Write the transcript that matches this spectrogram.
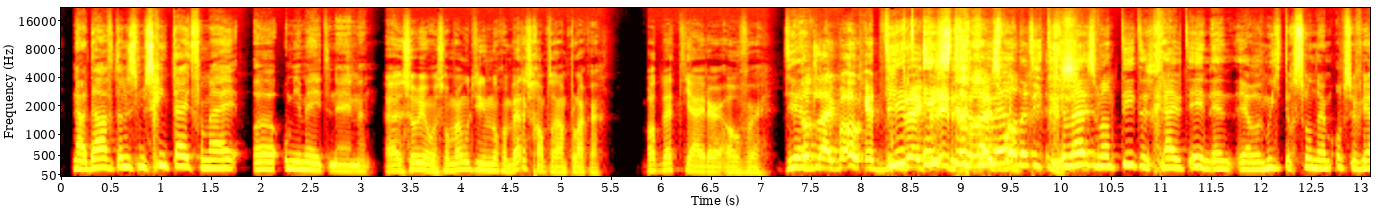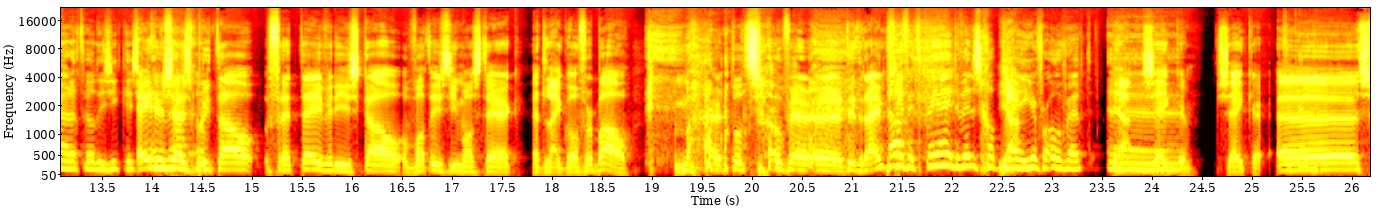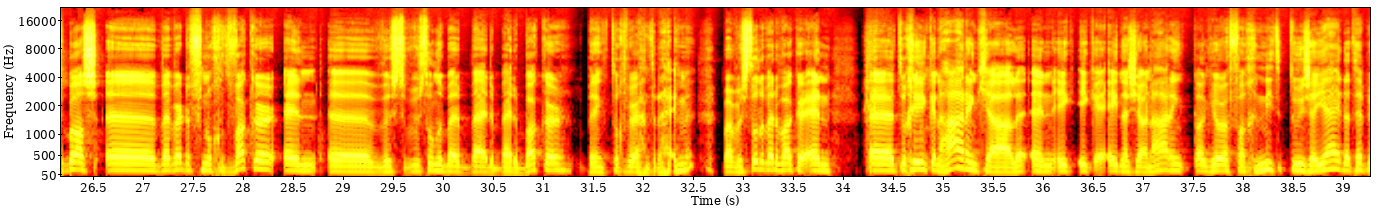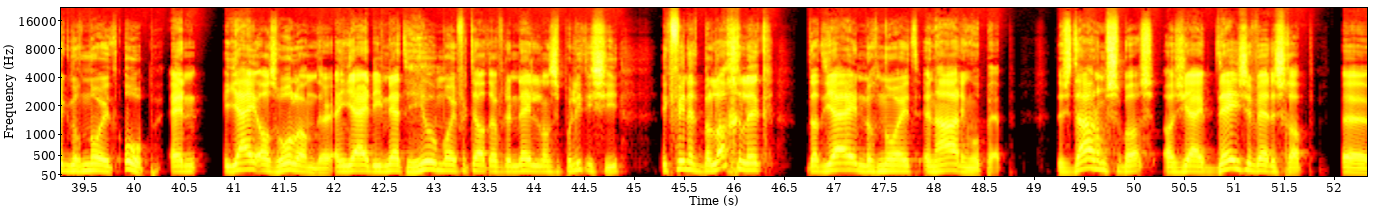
Nou, David, dan is het misschien tijd voor mij eh, om je mee te nemen. Eh, sorry jongens, voor mij moeten jullie nog een weddenschap eraan plakken. Wat wed jij erover? Dit- Dat lijkt me ook. En wie dit breekt is erin? Geluidsman. Titus. Geluidsman Titus grijpt in. En ja, wat moet je toch zonder hem op zijn verjaardag terwijl hij ziek is? Enerzijds brutaal, Fred Teven die is kaal. Wat is die man sterk? Het lijkt wel verbaal. maar tot zover eh, dit rijmpje. David, kan jij de weddenschap die Ja. jij hiervoor over hebt? Ja, eh, zeker. Zeker. Eh Sebas, eh, wij werden vanochtend wakker en eh, we, st- we stonden bij, bij, de, bij de bakker. Ben ik toch weer aan het rijmen. Maar we stonden bij de bakker en toen ging ik een haringje halen. En ik, ik eet naast jou een haring, kan ik heel erg van genieten. Toen zei jij, dat heb ik nog nooit op. En jij als Hollander en jij die net heel mooi vertelt over de Nederlandse politici. Ik vind het belachelijk dat jij nog nooit een haring op hebt. Dus daarom, Sebas, als jij deze weddenschap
